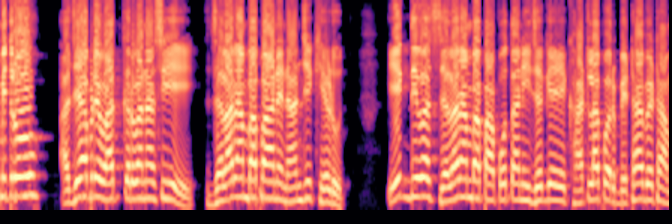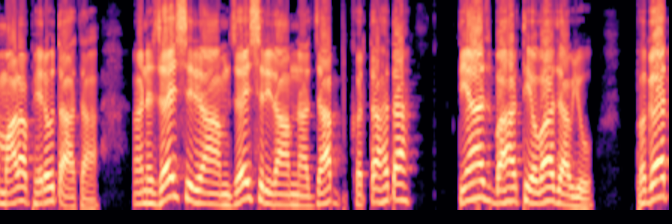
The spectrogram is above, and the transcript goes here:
મિત્રો. આજે આપણે વાત કરવાના છીએ જલારામ બાપા અને નાનજી ખેડૂત. એક દિવસ જલારામ બાપા પોતાની જગ્યાએ ખાટલા પર બેઠા બેઠા માળા ફેરવતા હતા અને જય શ્રી રામ, જય શ્રી રામના જાપ કરતા હતા. ત્યાં જ બહારથી અવાજ આવ્યો, ભગત,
